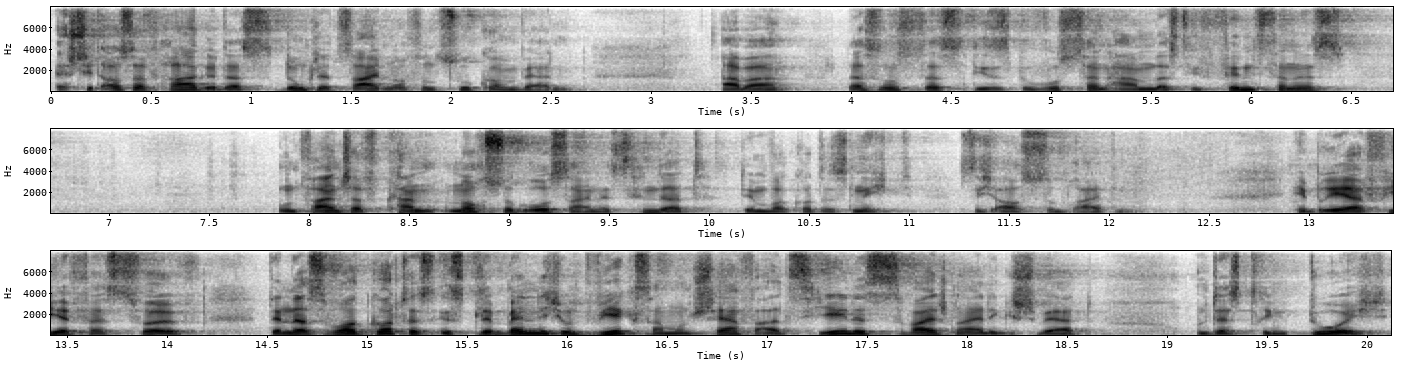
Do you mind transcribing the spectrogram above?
es steht außer Frage, dass dunkle Zeiten auf uns zukommen werden. Aber Lass uns das, dieses Bewusstsein haben, dass die Finsternis und Feindschaft kann noch so groß sein. Es hindert dem Wort Gottes nicht, sich auszubreiten. Hebräer 4, Vers 12. Denn das Wort Gottes ist lebendig und wirksam und schärfer als jedes zweischneidige Schwert. Und es dringt durch,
